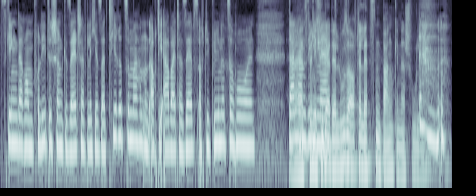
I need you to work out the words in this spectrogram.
Es ging darum, politische und gesellschaftliche Satire zu machen und auch die Arbeiter selbst auf die Bühne zu holen. Dann ja, haben sie bin gemerkt, ich wieder der Loser auf der letzten Bank in der Schule.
